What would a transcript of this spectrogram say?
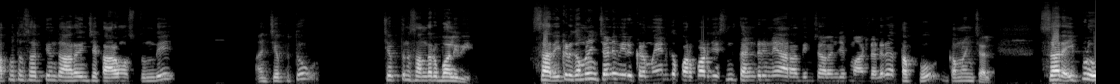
ఆత్మతో సత్యంతో ఆరాధించే కాలం వస్తుంది అని చెప్తూ చెప్తున్న సందర్భాలు ఇవి. సార్ ఇక్కడ గమనించండి మీరు ఇక్కడ మెయిన్గా పొరపాటు చేసింది తండ్రినే ఆరాధించాలని చెప్పి మాట్లాడారు. తప్పు గమనించాలి. సరే ఇప్పుడు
